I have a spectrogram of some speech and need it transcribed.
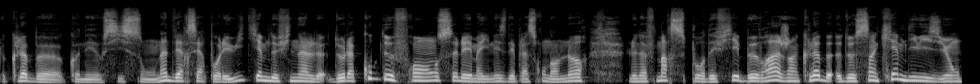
Le club euh, connaît aussi son adversaire pour les huitièmes de finale de la Coupe de France. Les Mayennais se déplaceront dans le Nord le 9 mars pour défier Bevrage, un club de 5 division.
